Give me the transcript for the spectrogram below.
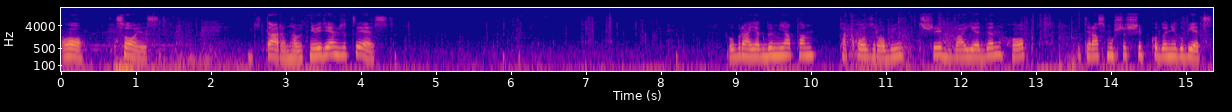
O, co jest? Gitara, nawet nie wiedziałem, że to jest. Dobra, jakbym ja tam tako zrobił. 3, 2, 1, hop. I teraz muszę szybko do niego biec.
